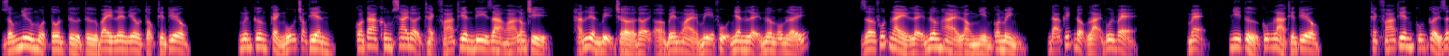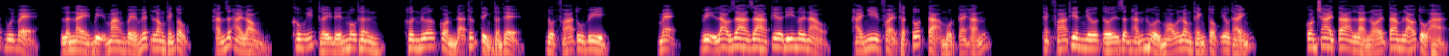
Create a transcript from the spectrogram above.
giống như một tôn từ từ bay lên yêu tộc thiên tiêu. Nguyên cương cảnh ngũ trong thiên, còn ta không sai đợi thạch phá thiên đi ra hóa long trì hắn liền bị chờ đợi ở bên ngoài mỹ phụ nhân lệ nương ôm lấy. Giờ phút này lệ nương hài lòng nhìn con mình, đã kích động lại vui vẻ. Mẹ, nhi tử cũng là thiên tiêu. Thạch phá thiên cũng cười rất vui vẻ, lần này bị mang về huyết long thánh tộc, hắn rất hài lòng, không ít thấy đến mẫu thân, hơn nữa còn đã thức tỉnh thân thể, đột phá tu vi. Mẹ, vị lao gia ra kia đi nơi nào hải nhi phải thật tốt tạ một cái hắn thạch phá thiên nhớ tới dẫn hắn hồi máu long thánh tộc yêu thánh con trai ta là nói tam lão tổ hạ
